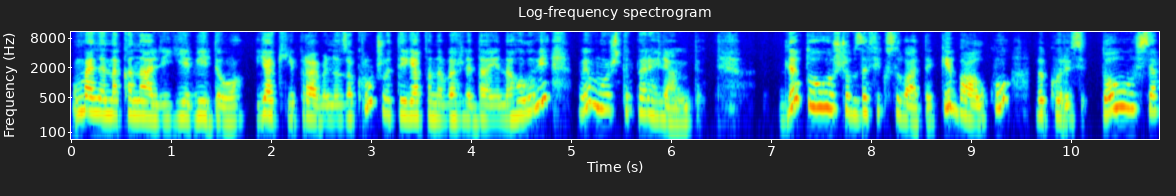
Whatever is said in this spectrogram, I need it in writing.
У мене на каналі є відео, як її правильно закручувати, як вона виглядає на голові, ви можете переглянути. Для того, щоб зафіксувати кибалку, використовувався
